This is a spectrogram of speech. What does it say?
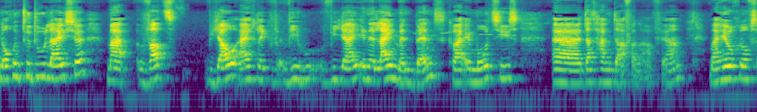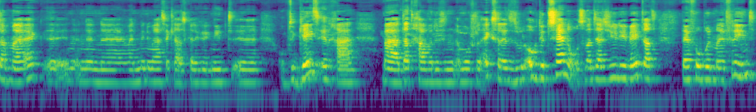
nog een to-do-lijstje, maar wat jou eigenlijk, wie, hoe, wie jij in alignment bent qua emoties. Uh, dat hangt daarvan af, ja. Maar heel grof, zeg maar, in, in, in uh, mijn minimatieklas kan ik niet uh, op de gates ingaan. Maar dat gaan we dus in Emotional Excellence doen. Ook de channels. Want als jullie weten dat bijvoorbeeld mijn vriend,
